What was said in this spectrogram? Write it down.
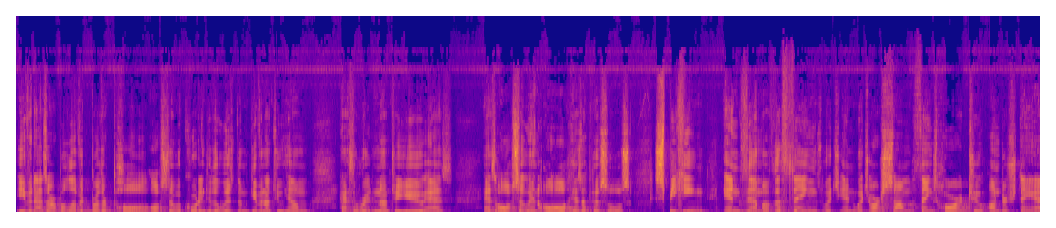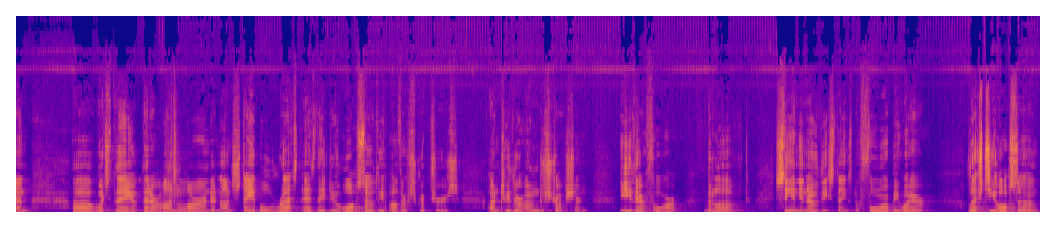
even as our beloved brother Paul also, according to the wisdom given unto him, hath written unto you, as, as also in all his epistles, speaking in them of the things which in which are some things hard to understand, uh, which they that are unlearned and unstable rest, as they do also the other scriptures, unto their own destruction. Ye therefore, beloved, seeing you know these things before, beware lest ye also,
